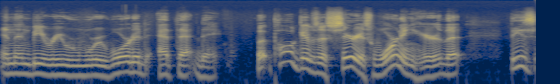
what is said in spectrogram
and then be re- rewarded at that day. But Paul gives a serious warning here that these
